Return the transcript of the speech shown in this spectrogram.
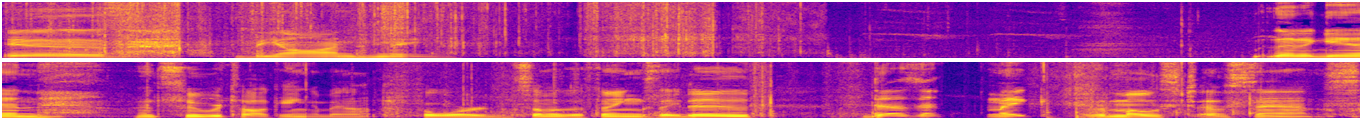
is beyond me. But then again, that's who we're talking about, Ford. Some of the things they do doesn't make the most of sense.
